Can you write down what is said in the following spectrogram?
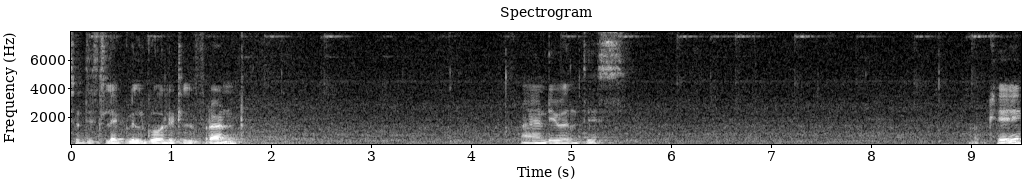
so this leg will go little front and even this okay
